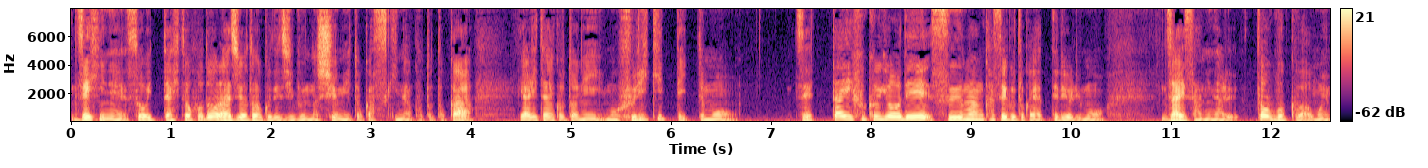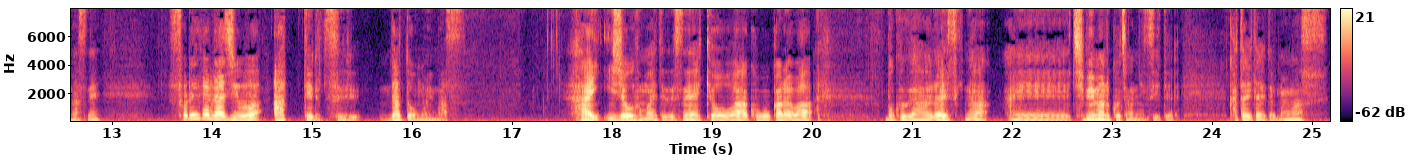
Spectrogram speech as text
是非ね、そういった人ほどラジオトークで自分の趣味とか好きなこととか、やりたいことにもう振り切っていっても、絶対副業で数万稼ぐとかやってるよりも財産になると僕は思いますね。それがラジオは合ってるツール。だと思います。はい、以上を踏まえてですね、今日はここからは僕が大好きな、えー、ちびまる子ちゃんについて語りたいと思います。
